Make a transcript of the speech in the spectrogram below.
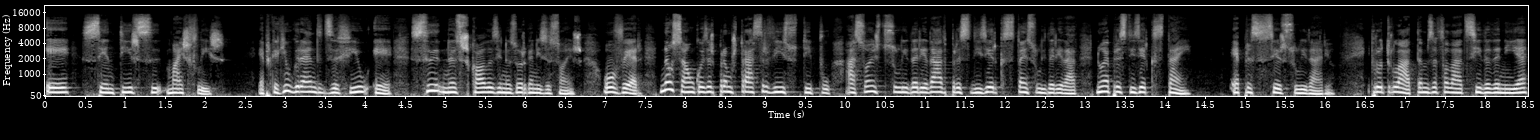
é sentir-se mais feliz. É porque aqui o grande desafio é se nas escolas e nas organizações houver, não são coisas para mostrar serviço, tipo ações de solidariedade para se dizer que se tem solidariedade, não é para se dizer que se tem é para se ser solidário. Por outro lado, estamos a falar de cidadania,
